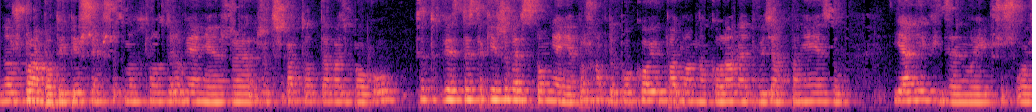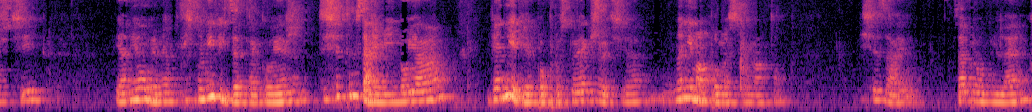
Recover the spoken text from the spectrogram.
no już byłam po tej pierwszej mszy z modlitwą zdrowienie, że, że trzeba to oddawać Bogu, to, to, jest, to jest takie żywe wspomnienie. Poszłam do pokoju, padłam na kolana i powiedziałam, Panie Jezu, ja nie widzę mojej przyszłości, ja nie umiem, ja po prostu nie widzę tego, ja, Ty się tym zajmij, bo ja, ja nie wiem po prostu jak żyć, ja, no nie mam pomysłu na to. I się zajął. Zabrał mi lęk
